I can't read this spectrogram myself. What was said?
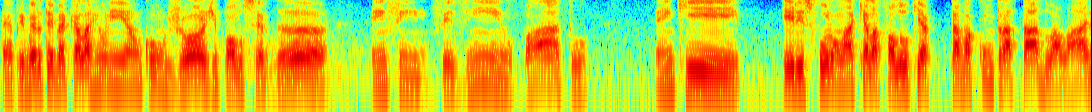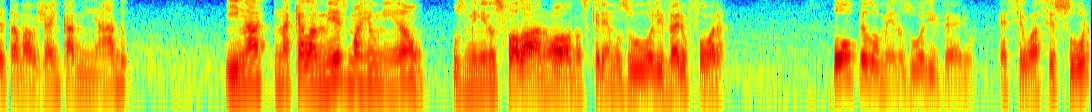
é, primeiro teve aquela reunião com o Jorge, Paulo Serdã, enfim, Fezinho, Pato, em que eles foram lá, que ela falou que estava contratado o Alário, estava já encaminhado. E na, naquela mesma reunião, os meninos falaram: Ó, oh, nós queremos o Olivério fora. Ou pelo menos o Olivério é seu assessor,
